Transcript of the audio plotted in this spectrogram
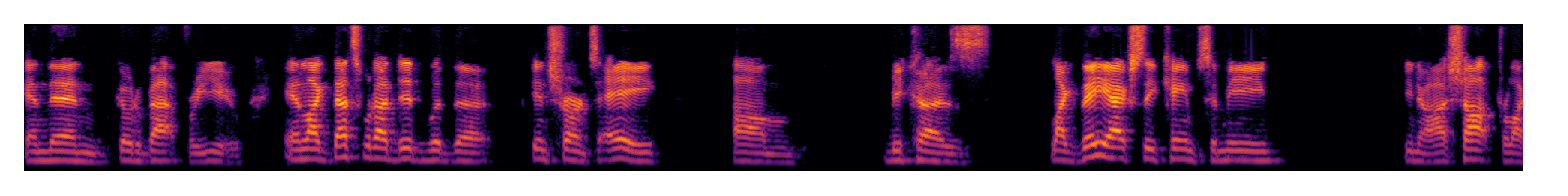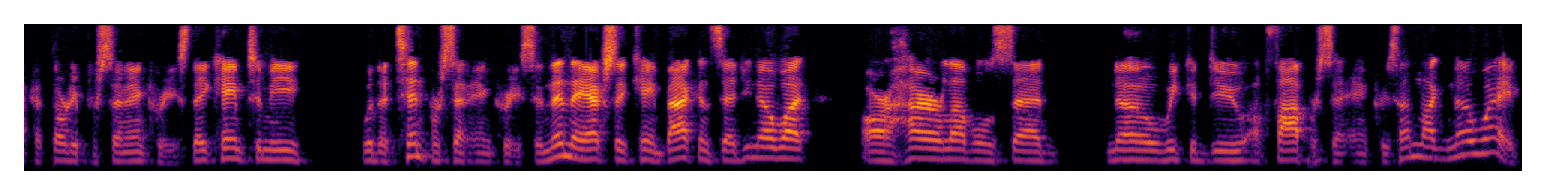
and then go to bat for you. And like that's what I did with the insurance A, um, because like they actually came to me, you know, I shot for like a 30% increase. They came to me with a 10% increase. And then they actually came back and said, you know what? Our higher levels said, no, we could do a 5% increase. I'm like, no way.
